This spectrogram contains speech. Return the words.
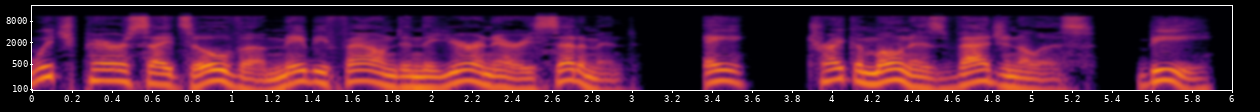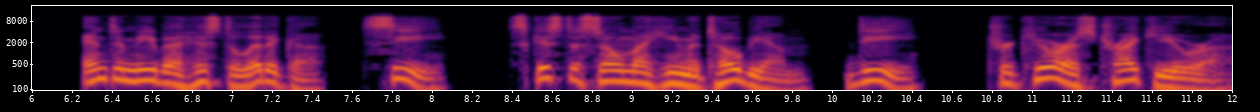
Which parasite's ova may be found in the urinary sediment? A. Trichomonas vaginalis. B. Entamoeba histolytica. C. Schistosoma hematobium. D. Trichuris trichiura.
